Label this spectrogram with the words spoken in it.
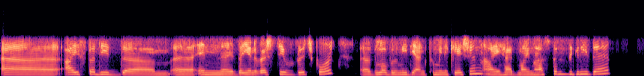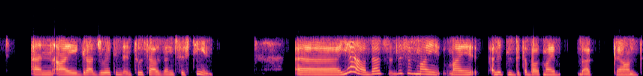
Uh, I studied um, uh, in the University of Bridgeport, Global Media and Communication. I had my master's degree there, and I graduated in 2015 uh, yeah, that's this is my my a little bit about my background.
